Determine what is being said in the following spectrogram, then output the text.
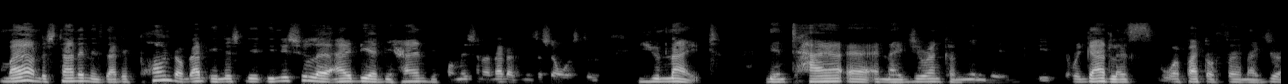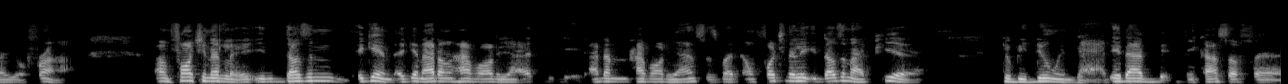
my understanding is that the point of that initial, the initial uh, idea behind the formation of that organization was to unite the entire uh, Nigerian community, regardless what part of uh, Nigeria you're from unfortunately, it doesn't. Again, again, I don't have all the I don't have all the answers, but unfortunately, it doesn't appear to be doing that, either because of uh,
